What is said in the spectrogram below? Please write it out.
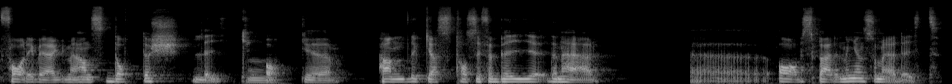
far iväg med hans dotters lik. Mm. Och eh, han lyckas ta sig förbi den här eh, avspärrningen som är dit.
